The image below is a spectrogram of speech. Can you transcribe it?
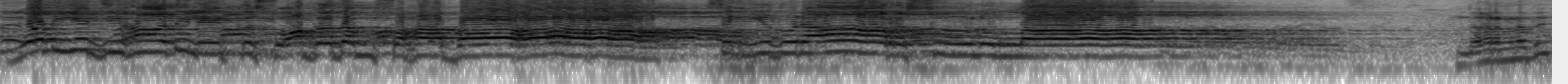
വലിയ ജിഹാദിലേക്ക് സ്വാഗതം സഹാബാ സയ്യിദുനാ റസൂലുള്ളാഹ്. എന്ന് പറഞ്ഞത്?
